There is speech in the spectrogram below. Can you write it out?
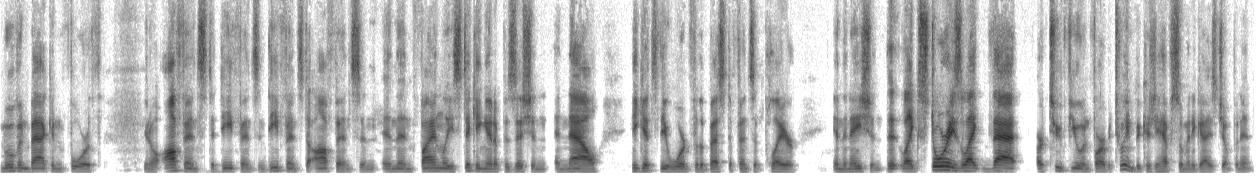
moving back and forth, you know, offense to defense and defense to offense, and and then finally sticking at a position, and now he gets the award for the best defensive player in the nation. That like stories like that are too few and far between because you have so many guys jumping in.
